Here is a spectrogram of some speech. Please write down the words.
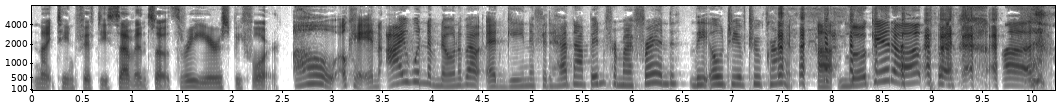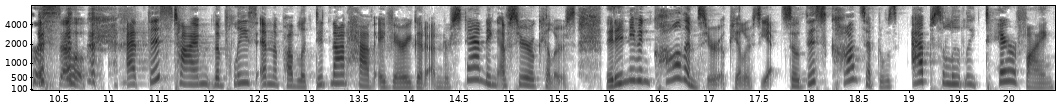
1957, so three years before. Oh, okay. And I wouldn't have known about Ed Gein if it had not been for my friend, the OG of true crime. Uh, look it up. Uh, so, at this time, the police and the public did not have a very good understanding of serial killers. They didn't even call them serial killers yet. So, this concept was absolutely terrifying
